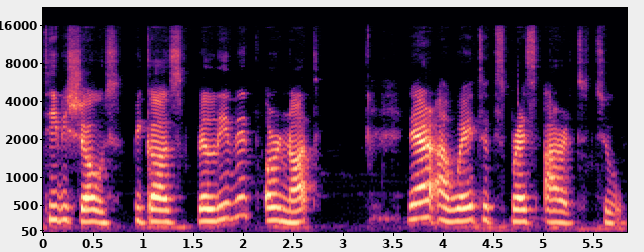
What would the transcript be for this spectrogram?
TV shows because, believe it or not, they are a way to express art too.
